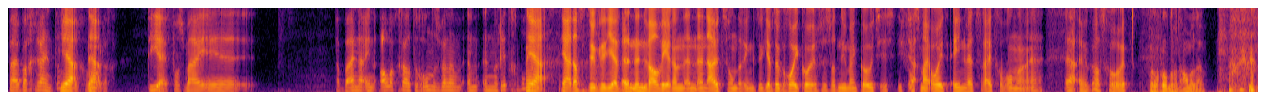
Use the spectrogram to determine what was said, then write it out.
bij Bahrein toch Ja, tegenwoordig? Die heeft volgens mij bijna in alle grote rondes wel een, een, een rit gewonnen. Ja, ja, dat is natuurlijk je hebt Eh, wel weer een, een, een uitzondering. Natuurlijk, je hebt ook Roy Corvus, wat nu mijn coach is, die volgens mij ooit één wedstrijd gewonnen, eh, Ja. heb ik wel eens gehoord. Hoogronde van Almelo.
